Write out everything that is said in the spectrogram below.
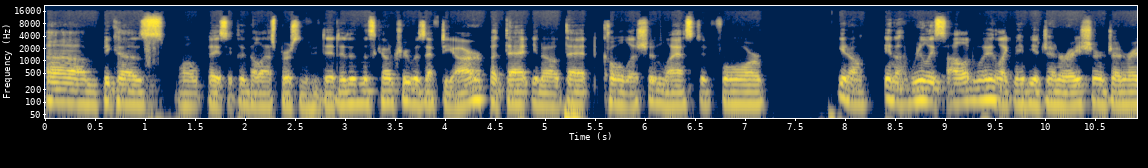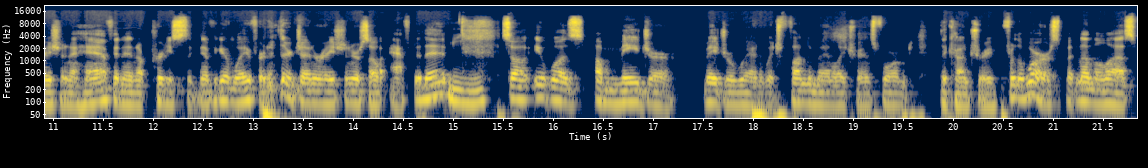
um, because, well, basically the last person who did it in this country was FDR, but that, you know, that coalition lasted for you know, in a really solid way, like maybe a generation or generation and a half, and in a pretty significant way for another generation or so after that. Mhm. So it was a major, major win, which fundamentally transformed the country for the worse, but nonetheless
